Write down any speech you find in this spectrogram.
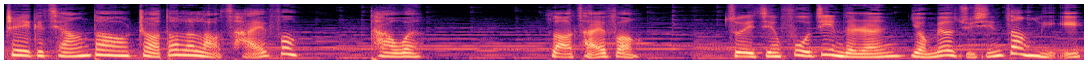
这个强盗找到了老裁缝。他问：“老裁缝，最近附近的人有没有举行葬礼？”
